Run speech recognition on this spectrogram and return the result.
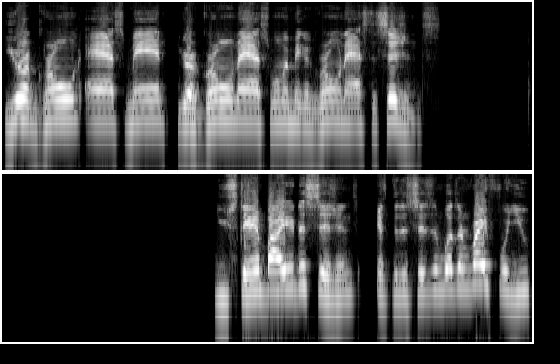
you're a grown ass man. You're a grown ass woman making grown ass decisions. You stand by your decisions. If the decision wasn't right for you,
